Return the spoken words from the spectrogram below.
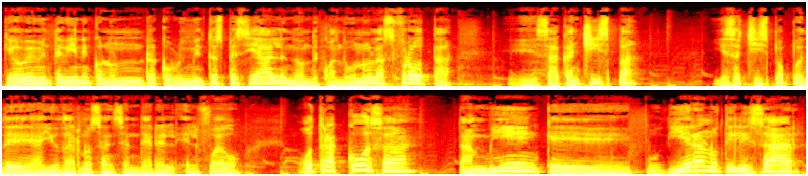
que obviamente vienen con un recubrimiento especial en donde cuando uno las frota, sacan chispa y esa chispa puede ayudarnos a encender el fuego. Otra cosa también que pudieran utilizar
